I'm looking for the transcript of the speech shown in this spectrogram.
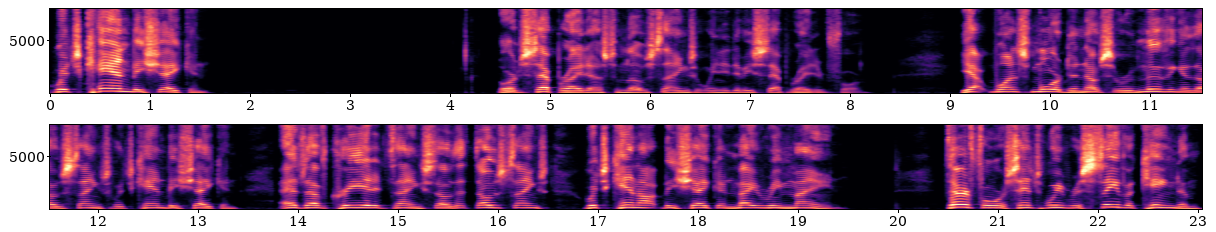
which can be shaken. Lord, separate us from those things that we need to be separated for. Yet once more denotes the removing of those things which can be shaken as I've created things, so that those things which cannot be shaken may remain. Therefore, since we receive a kingdom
